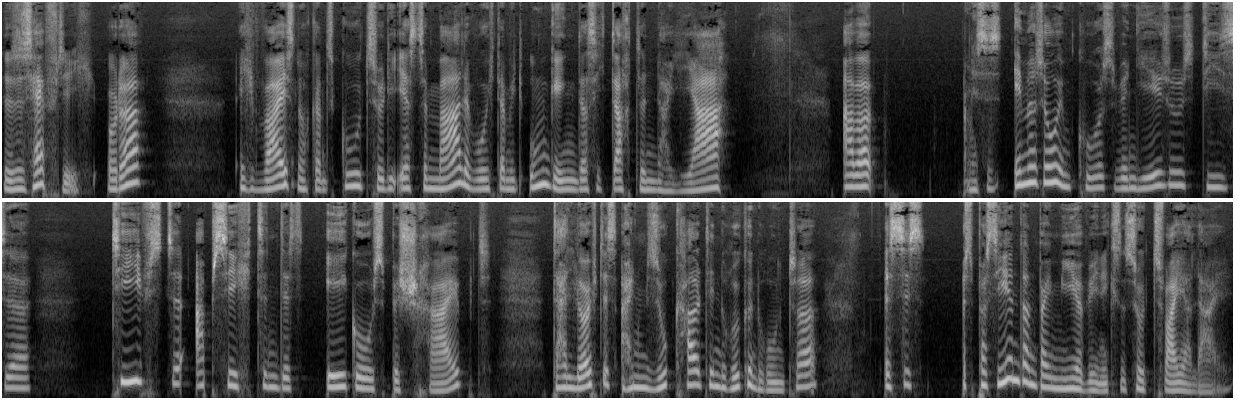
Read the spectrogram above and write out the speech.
Das ist heftig, oder? Ich weiß noch ganz gut, so die ersten Male, wo ich damit umging, dass ich dachte, na ja. Aber es ist immer so im Kurs, wenn Jesus diese tiefste Absichten des Egos beschreibt, da läuft es einem so kalt den Rücken runter. Es ist, es passieren dann bei mir wenigstens so zweierlei.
